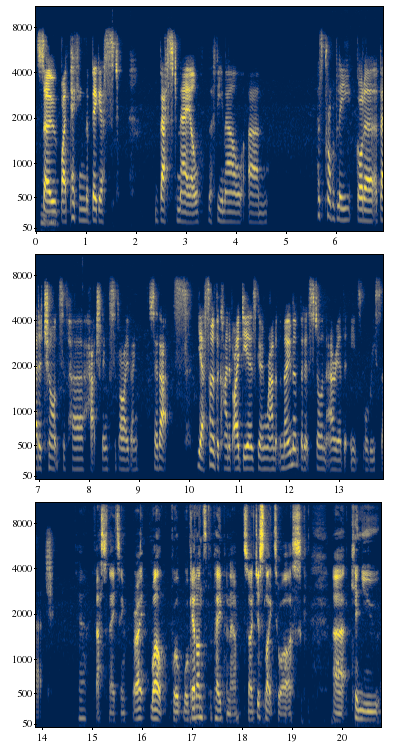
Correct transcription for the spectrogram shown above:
So mm-hmm. by picking the biggest, best male, the female um, has probably got a, a, better chance of her hatchling surviving. So that's yeah, some of the kind of ideas going around at the moment, but it's still an area that needs more research. Yeah, fascinating. Right. Well, we'll we'll get on to the paper now. So I'd just like to ask, uh, can you,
